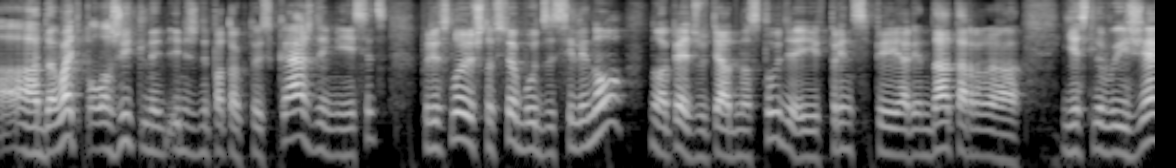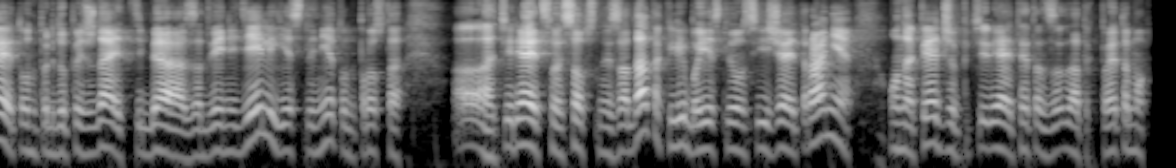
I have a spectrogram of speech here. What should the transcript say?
давать положительный денежный поток. То есть каждый месяц, при условии, что все будет заселено, ну опять же у тебя одна студия, и в принципе арендатор, а, если выезжает, он предупреждает тебя за две недели, если нет, он просто э, теряет свой собственный задаток, либо если он съезжает ранее, он опять же потеряет этот задаток. Поэтому,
